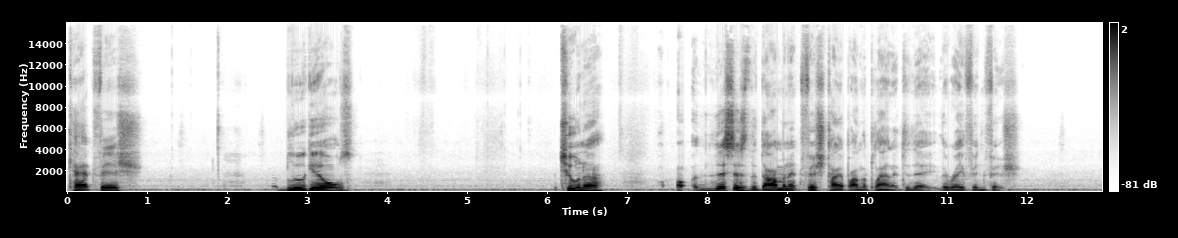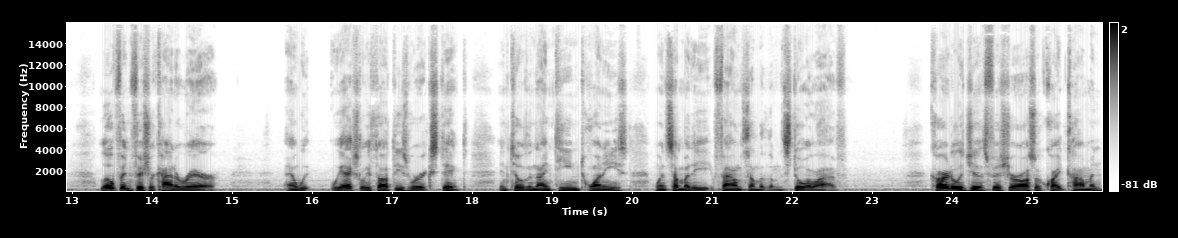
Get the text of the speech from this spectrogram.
catfish, bluegills, tuna. Uh, this is the dominant fish type on the planet today, the rayfin fish. Lobefin fish are kind of rare, and we, we actually thought these were extinct until the 1920s when somebody found some of them still alive. Cartilaginous fish are also quite common.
